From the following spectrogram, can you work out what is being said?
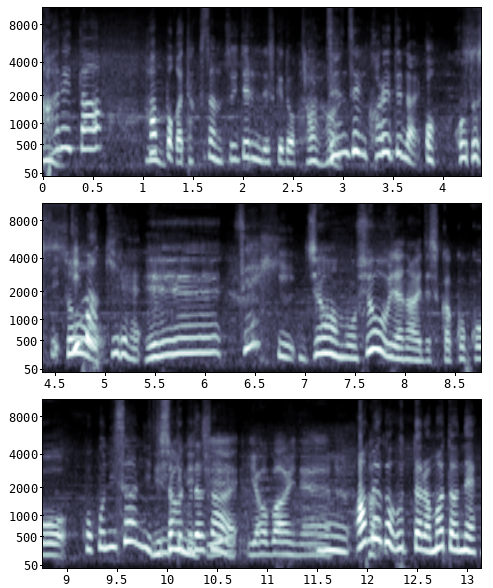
枯れた、うん葉っぱがたくさんついてるんですけど、うんはいはい、全然枯れてない。あ、今年今綺麗。ええ。ぜひ。じゃあもう勝負じゃないですかここ。ここ二三日行ってください。やばいね、うん、雨が降ったらまたね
